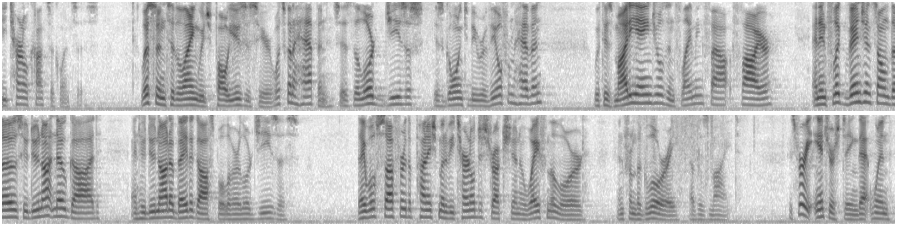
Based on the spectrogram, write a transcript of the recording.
eternal consequences. Listen to the language Paul uses here. What's going to happen? It says, The Lord Jesus is going to be revealed from heaven with his mighty angels in flaming fire and inflict vengeance on those who do not know God and who do not obey the gospel of our Lord Jesus. They will suffer the punishment of eternal destruction away from the Lord and from the glory of his might. It's very interesting that when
